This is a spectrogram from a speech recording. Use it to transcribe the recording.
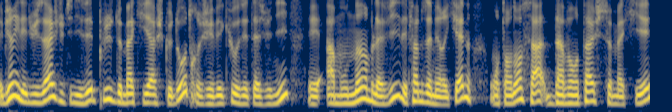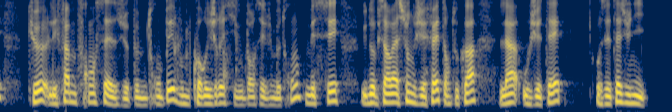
eh bien, il est d'usage d'utiliser plus de maquillage que d'autres. J'ai vécu aux États-Unis, et à mon humble avis, les femmes américaines ont tendance à davantage se maquiller que les femmes françaises. Je peux me tromper, vous me corrigerez si vous pensez que je me trompe, mais c'est une observation que j'ai faite, en tout cas là où j'étais aux États-Unis.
